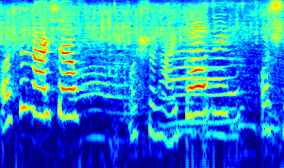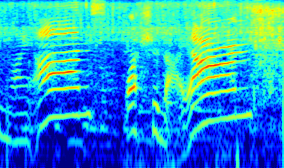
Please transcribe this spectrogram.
Washing myself. Washing my body. Washing my hands. Washing my hands.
